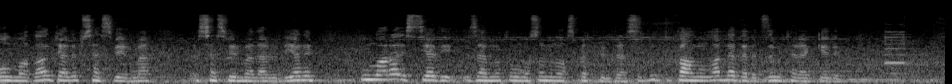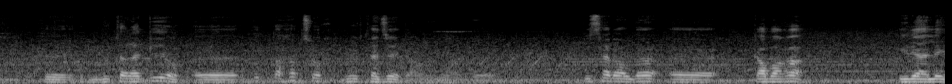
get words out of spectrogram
olmadan gəlib səs vermə səs vermələridir. Yəni bunlara istəyədik zəhmət olmasa münasibət bildirəsiniz. Bu qanunlar nə dərəcədə mütərəqqidir? e, mütərəqqi yox, e, bu daha çox mürtəci qanunlardır. Biz hər halda e, qabağa irəli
